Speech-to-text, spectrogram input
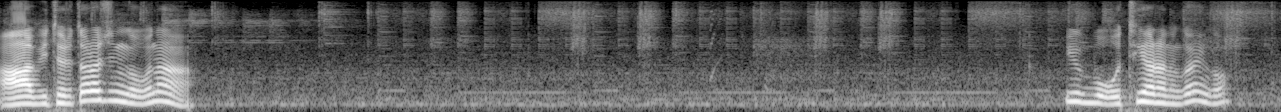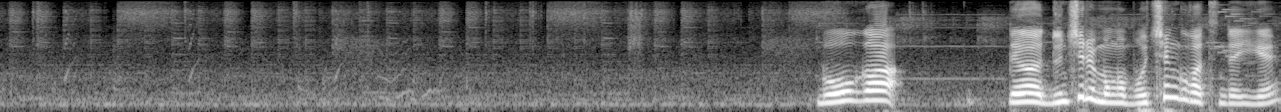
아 밑으로 떨어지는 거구나 이거 뭐 어떻게 하라는 거야 이거? 뭐가 내가 눈치를 뭔가 못 챈 것 같은데 이게?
